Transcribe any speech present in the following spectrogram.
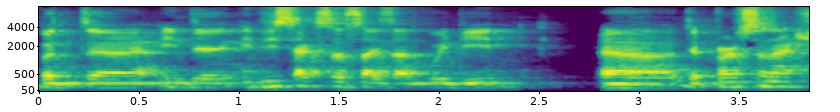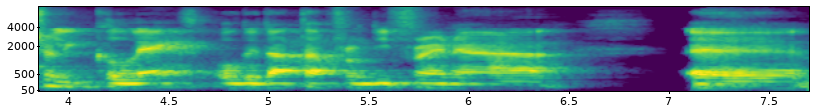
But uh, in the in this exercise that we did, uh, the person actually collect all the data from different uh, uh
